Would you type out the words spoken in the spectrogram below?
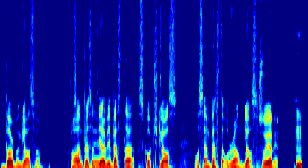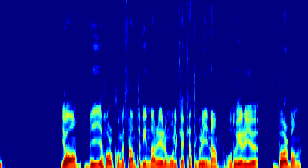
bourbonglas va? Och ja, sen presenterar det... vi bästa scotchglas och sen bästa allroundglas. Så gör vi. Mm. Ja, vi har kommit fram till vinnare i de olika kategorierna och då är det ju Bourbon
